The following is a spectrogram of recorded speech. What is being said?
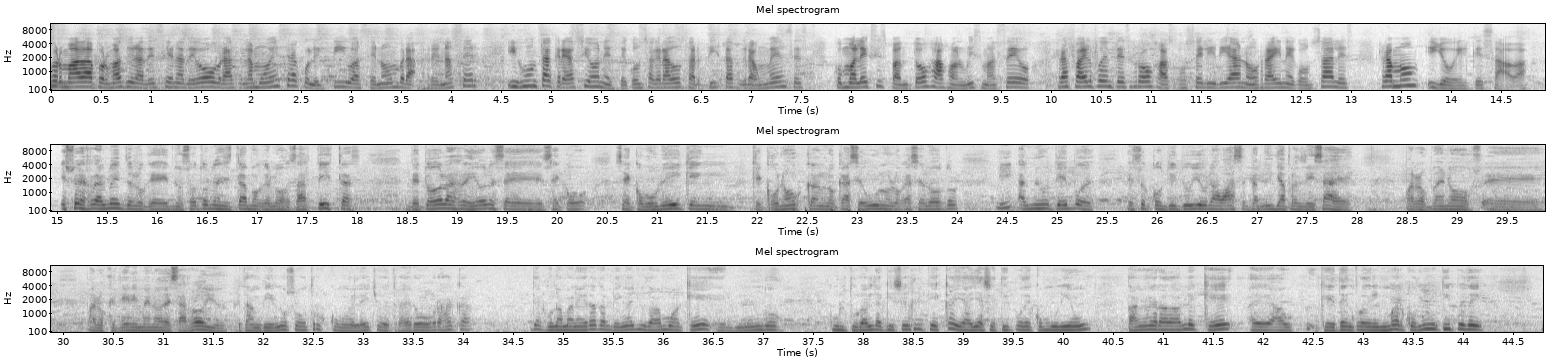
Formada por más de una decena de obras, la muestra colectiva se nombra Renacer y junta creaciones de consagrados artistas graumenses como Alexis Pantoja, Juan Luis Maceo, Rafael Fuentes Rojas, José Liriano, Raine González, Ramón y Joel Quesada. Eso es realmente lo que nosotros necesitamos, que los artistas de todas las regiones se, se, comuniquen, que conozcan lo que hace uno, lo que hace el otro y al mismo tiempo eso constituye una base también de aprendizaje para los menos, eh, para los que tienen menos desarrollo. También nosotros con el hecho de traer obras acá, de alguna manera también ayudamos a que el mundo cultural de aquí se enriquezca y haya ese tipo de comunión tan agradable que, eh, que dentro del marco de un tipo de,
